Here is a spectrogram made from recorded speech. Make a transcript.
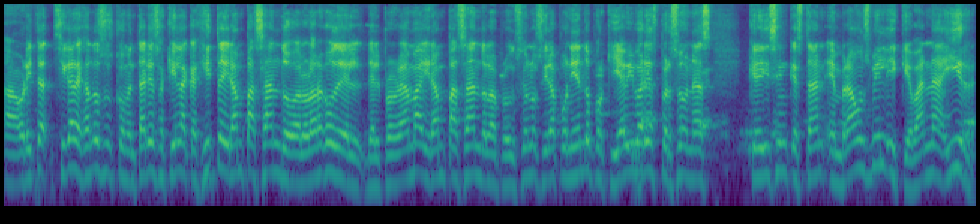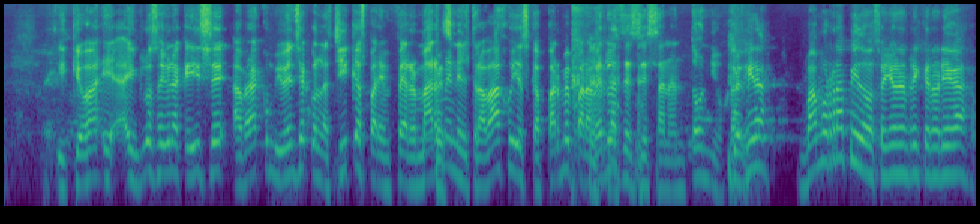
Ahorita siga dejando sus comentarios aquí en la cajita, irán pasando a lo largo del, programa, irán pasando, la producción los irá poniendo porque ya vi varias personas que dicen que están en Brownsville y que van a ir. Y que va, eh, incluso hay una que dice, habrá convivencia con las chicas para enfermarme pues en el trabajo y escaparme para verlas desde San Antonio. Pues mira, vamos rápido, señor Enrique Noriega.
